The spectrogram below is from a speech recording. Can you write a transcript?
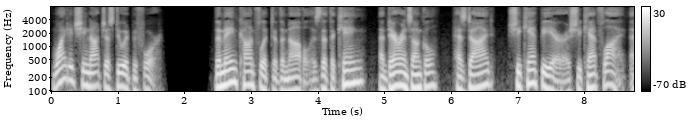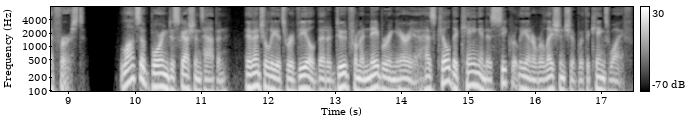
Why did she not just do it before? The main conflict of the novel is that the king, Adarin's uncle, has died, she can't be heir as she can't fly, at first. Lots of boring discussions happen, eventually it's revealed that a dude from a neighboring area has killed the king and is secretly in a relationship with the king's wife.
